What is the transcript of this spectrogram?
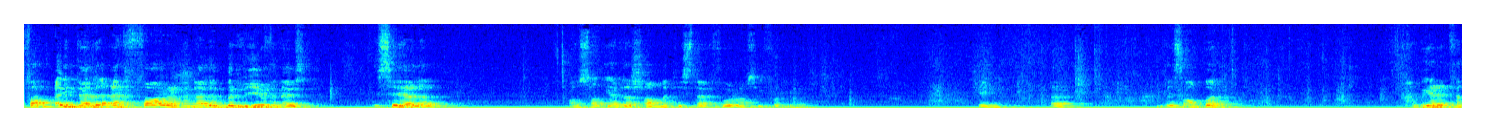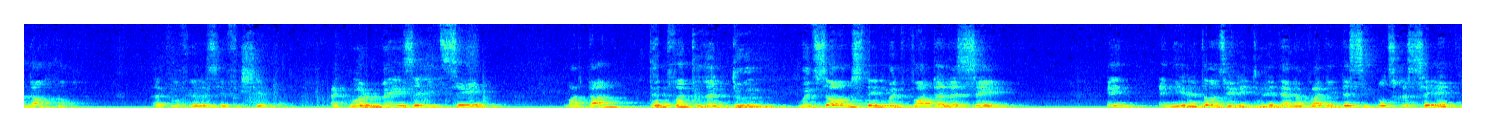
vanuit hulle ervaring en hulle belewenis sê hulle ons sal eerder saam met U sterf voor ons U verloor. En uh dis amper gebeur dit vandag nog. Ek wil vir julle sê verseker. Ek hoor mense iets sê, maar dan dit wat hulle doen moet saamstem met wat hulle sê. En en hier het ons hierdie twee dinge wat die disippels gesê het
